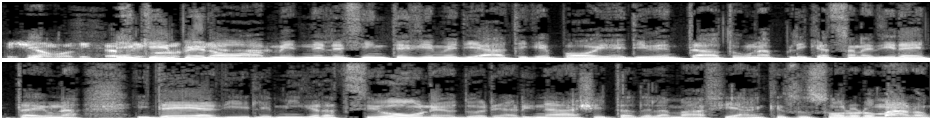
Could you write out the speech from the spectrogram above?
diciamo, di E che però nelle sintesi mediatiche poi è diventato un'applicazione diretta, è una idea di emigrazione o di una rinascita della mafia anche sul suolo romano.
